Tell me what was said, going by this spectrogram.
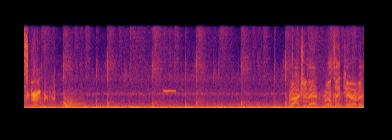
Escape. Roger that. We'll take care of it.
